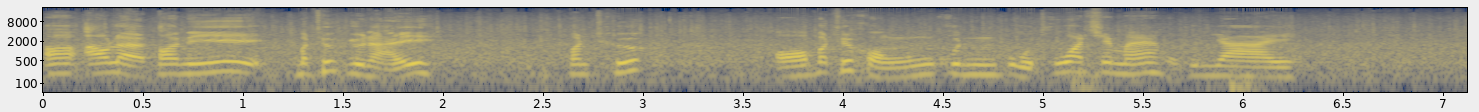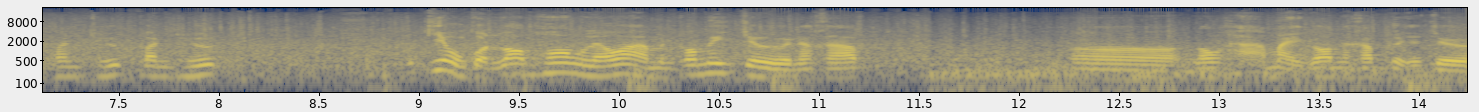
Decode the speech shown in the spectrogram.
เอาเอาแหละตอนนี้บันทึกอยู่ไหน บันทึก อ๋อ บันทึกของคุณปู่ทวดใช่ไหมของคุณยาย บันทึก บันทึก เมื่อกี้ผมกดรอบห้องแล้วอะ มันก็ไม่เจอนะครับ เอ่อ ลองหาใหม่กรอบนะครับเผื่อจะเจอ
